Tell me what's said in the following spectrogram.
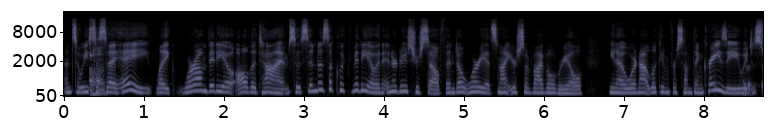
and so we used uh-huh. to say hey like we're on video all the time so send us a quick video and introduce yourself and don't worry it's not your Survivor reel you know we're not looking for something crazy we just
